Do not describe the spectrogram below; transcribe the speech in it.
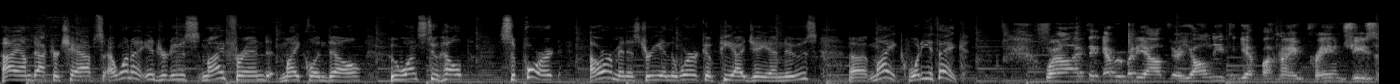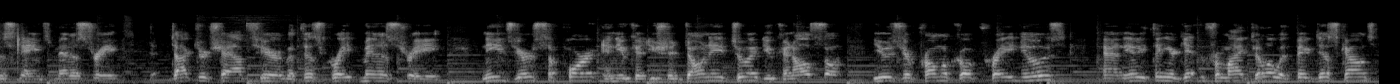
Hi, I'm Dr. Chaps. I want to introduce my friend Mike Lindell, who wants to help support our ministry and the work of PIJN News. Uh, Mike, what do you think? Well, I think everybody out there, y'all need to get behind Pray in Jesus' Name's ministry. Dr. Chaps here, but this great ministry needs your support, and you can you should donate to it. You can also use your promo code Pray News, and anything you're getting from My Pillow with big discounts,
